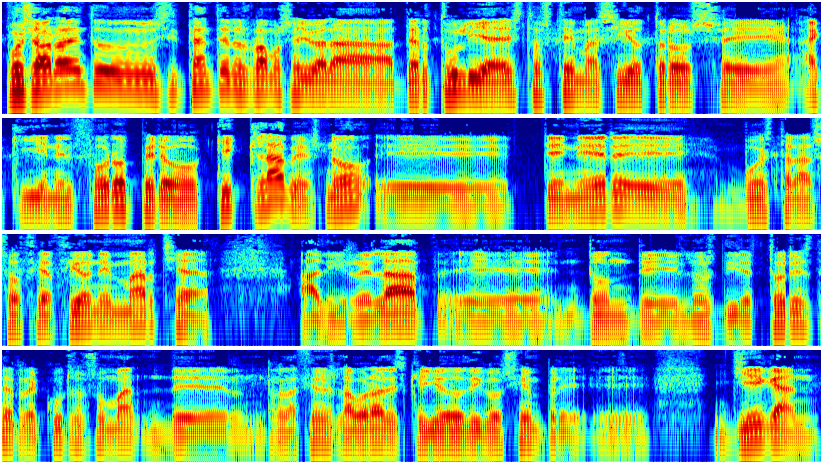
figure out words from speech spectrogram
Pues ahora dentro de unos instantes nos vamos a llevar a tertulia estos temas y otros eh, aquí en el foro, pero qué claves, ¿no? Eh, tener eh, vuestra asociación en marcha, Adirrelab, eh, donde los directores de recursos humanos, de relaciones laborales, que yo digo siempre, eh, llegan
